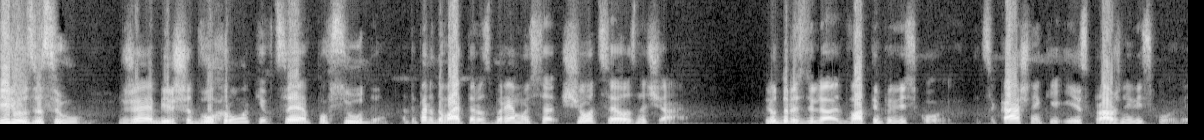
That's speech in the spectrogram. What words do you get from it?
Вірю в ЗСУ. Вже більше двох років це повсюди. А тепер давайте розберемося, що це означає. Люди розділяють два типи військових: ЦКшники і справжні військові.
